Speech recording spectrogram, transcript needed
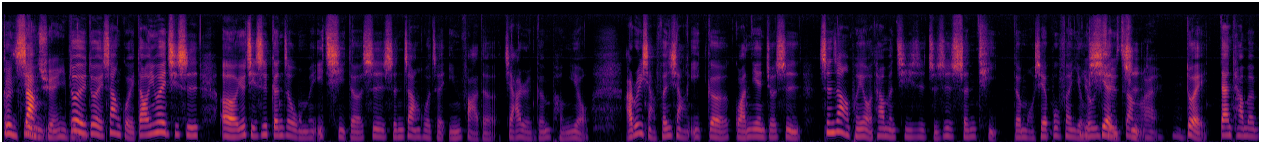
更上全一点。对对，上轨道。因为其实呃，尤其是跟着我们一起的是身障或者银发的家人跟朋友，阿瑞想分享一个观念，就是身障的朋友他们其实只是身体的某些部分有限制，障碍，对，但他们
